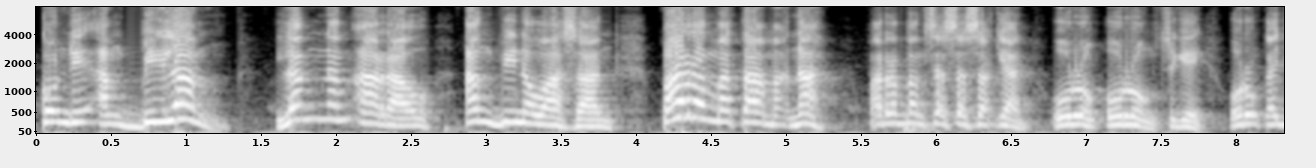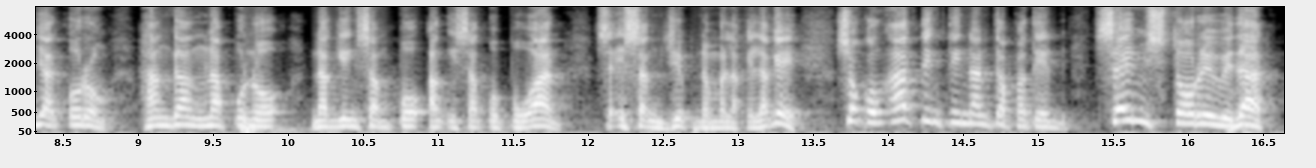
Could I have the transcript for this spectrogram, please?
kundi ang bilang lang ng araw ang binawasan para matama na. Para bang sa sasakyan, urong, urong, sige, urong ka dyan, urong, hanggang napuno, naging sampo ang isang upuan sa isang jeep na malaki-laki. So kung ating tingnan kapatid, same story with that.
